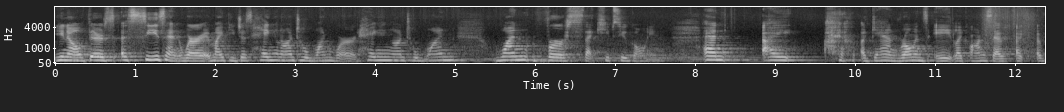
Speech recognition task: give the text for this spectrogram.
You know, there's a season where it might be just hanging on to one word, hanging on to one, one verse that keeps you going. And I, again, Romans 8, like honestly, I, I,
